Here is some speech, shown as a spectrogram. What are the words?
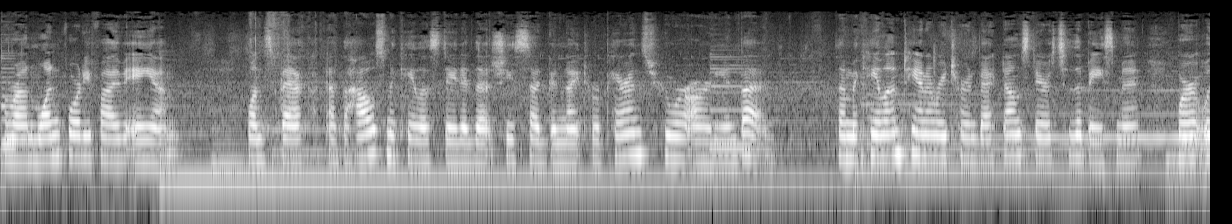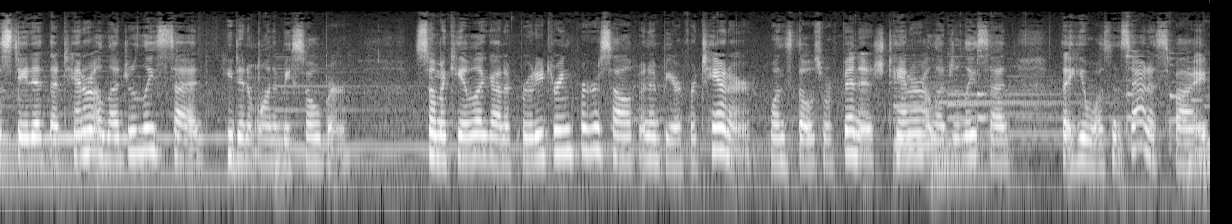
around 1:45 a.m. Once back at the house, Michaela stated that she said goodnight to her parents, who were already in bed. Then Michaela and Tanner returned back downstairs to the basement, where it was stated that Tanner allegedly said he didn't want to be sober. So Michaela got a fruity drink for herself and a beer for Tanner. Once those were finished, Tanner allegedly said that he wasn't satisfied.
